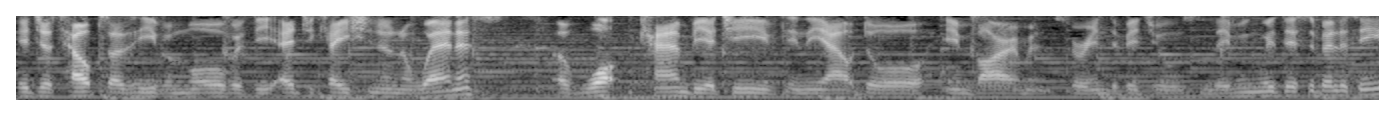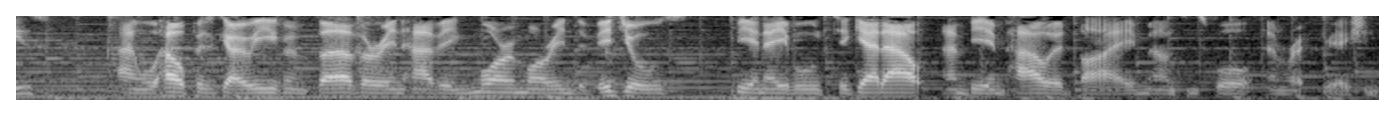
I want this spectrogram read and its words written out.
It just helps us even more with the education and awareness of what can be achieved in the outdoor environments for individuals living with disabilities and will help us go even further in having more and more individuals being able to get out and be empowered by mountain sport and recreation.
